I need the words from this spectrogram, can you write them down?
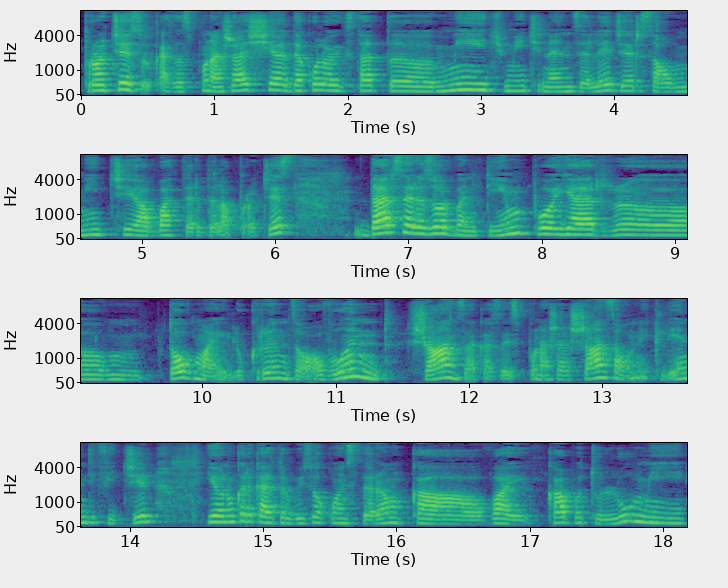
procesul, ca să spun așa, și de acolo au existat uh, mici, mici neînțelegeri sau mici abateri de la proces, dar se rezolvă în timp, iar uh, tocmai lucrând sau având șansa, ca să-i spun așa, șansa unui client dificil, eu nu cred că ar trebui să o considerăm ca, vai, capătul lumii,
